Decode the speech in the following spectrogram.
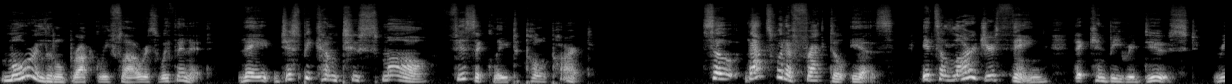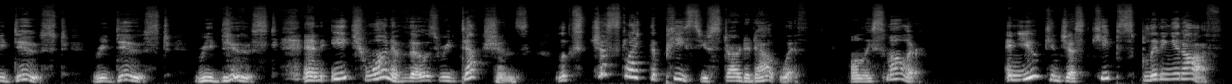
more little broccoli flowers within it. They just become too small physically to pull apart. So that's what a fractal is. It's a larger thing that can be reduced, reduced, reduced, reduced, and each one of those reductions looks just like the piece you started out with, only smaller. And you can just keep splitting it off,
